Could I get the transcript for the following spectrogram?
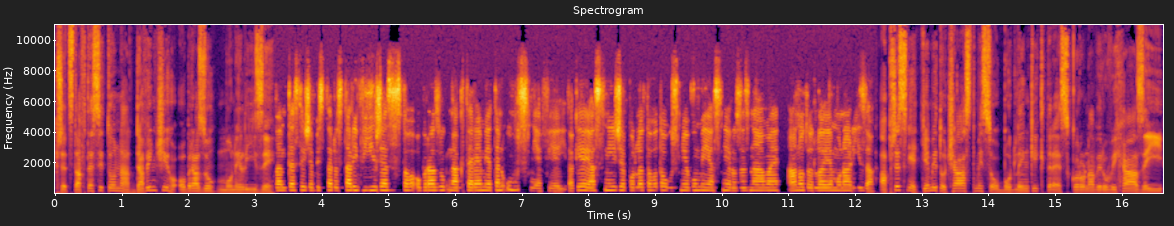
Představte si to na Da Vinciho obrazu Monilízy. Vemte si, že byste dostali výřez z toho obrazu, na kterém je ten úsměv její. Tak je jasný, že podle tohoto úsměvu my jasně rozeznáme, ano, tohle je Mona Lisa. A přesně těmito částmi jsou bodlinky, které z koronaviru vycházejí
